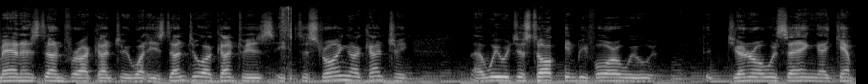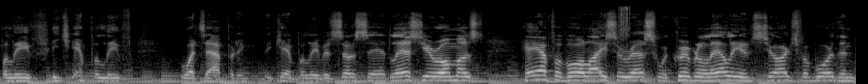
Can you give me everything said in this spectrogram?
man has done for our country. What he's done to our country is he's destroying our country. Uh, we were just talking before. We were, the general was saying, "I can't believe he can't believe what's happening. He can't believe it's so sad." Last year, almost half of all ICE arrests were criminal aliens charged for more than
